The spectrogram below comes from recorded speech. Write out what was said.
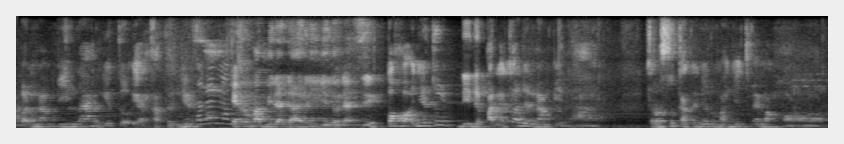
apa enam pilar gitu, yang katanya Kayak rumah bidadari gitu gak sih? pokoknya tuh di depannya tuh ada enam pilar. Terus tuh katanya rumahnya itu memang horor.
